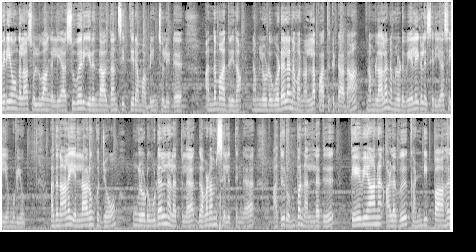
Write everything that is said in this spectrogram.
பெரியவங்கெல்லாம் சொல்லுவாங்க இல்லையா? சுவர் இருந்தால் தான் சித்திரம் அப்படின்னு சொல்லிட்டு. அந்த மாதிரி தான் நம்மளோட உடலை நம்ம நல்லா பார்த்துக்கிட்டா தான் நம்மளால் நம்மளோட வேலைகளை சரியாக செய்ய முடியும். அதனால் எல்லாரும் கொஞ்சம் உங்களோட உடல் நலத்தில் கவனம் செலுத்துங்க. அது ரொம்ப நல்லது. தேவையான அளவு கண்டிப்பாக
